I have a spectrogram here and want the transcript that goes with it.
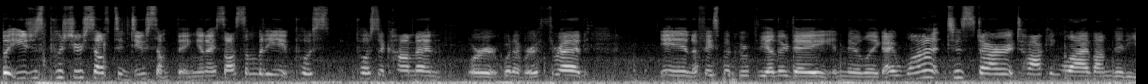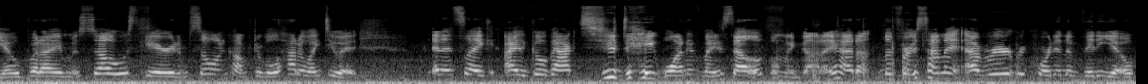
but you just push yourself to do something and i saw somebody post post a comment or whatever a thread in a Facebook group the other day and they're like, I want to start talking live on video, but I'm so scared. I'm so uncomfortable. How do I do it? And it's like, I go back to day one of myself. Oh my God. I had a, the first time I ever recorded a video.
